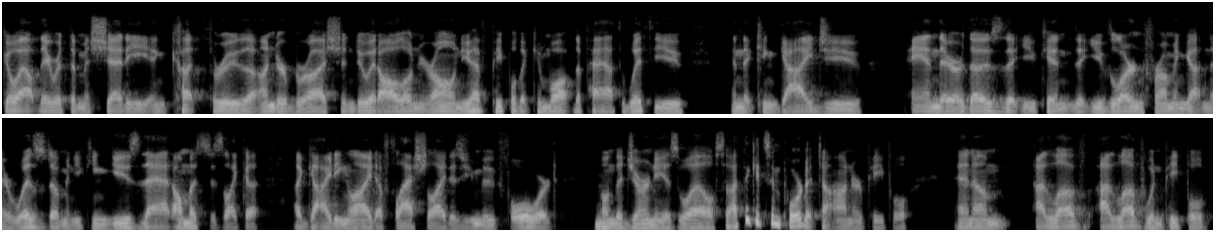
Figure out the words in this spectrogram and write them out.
go out there with the machete and cut through the underbrush and do it all on your own. You have people that can walk the path with you and that can guide you. And there are those that you can that you've learned from and gotten their wisdom, and you can use that almost as like a, a guiding light, a flashlight as you move forward mm-hmm. on the journey as well. So I think it's important to honor people. And um I love I love when people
